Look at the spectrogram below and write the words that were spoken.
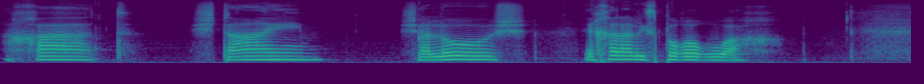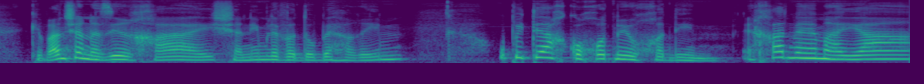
אחת, שתיים, שלוש, החלה לספור הרוח. כיוון שהנזיר חי שנים לבדו בהרים, הוא פיתח כוחות מיוחדים. אחד מהם היה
